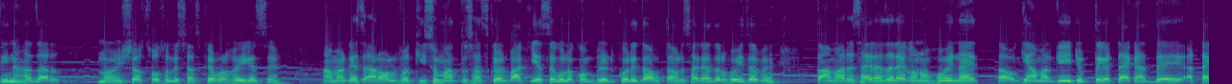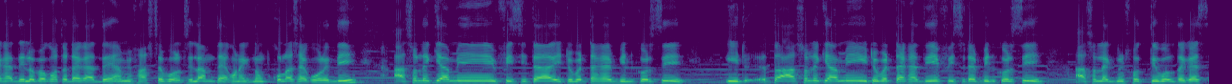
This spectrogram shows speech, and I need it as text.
তিন হাজার নয়শো ছচল্লিশ সাবস্ক্রাইবার হয়ে গেছে। আমার কাছে আর অল্প কিছু মাত্র সাবস্ক্রাইবার বাকি আছে, ওগুলো কমপ্লিট করে দাও, তাহলে চার হাজার হয়ে যাবে। তো আমার চার হাজার এখনও হয় নাই, তাও কি আমার কি ইউটিউব থেকে টাকা দেয়? আর টাকা দিলেও বা কত টাকা দেয়? আমি ফার্স্টে বলছিলাম, তো এখন একদম খোলাসা করে দিই। আসলে কি আমি পিসিটা ইউটিউবের টাকায় বিল করছি? তো আসলে কি আমি ইউটিউবের টাকা দিয়ে পিসিটা বিল করছি? আসলে একদম সত্যি বলতে গেছে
